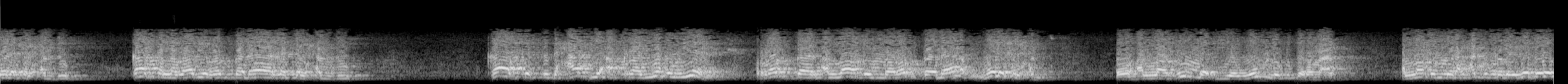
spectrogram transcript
walaka alxamdu. Qaabka labaadi rabbanaa laka alxamdu. Qaabka saddexaad iyo afraadi waxa weeyaan rabban allahuma rabbanaa walaka alxamd oo allahuma iyo wow lagu daro macna allahumana xagga hore lagaga daro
